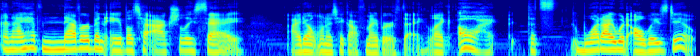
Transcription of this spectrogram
And I have never been able to actually say, I don't want to take off my birthday. Like, oh, I, that's what I would always do.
